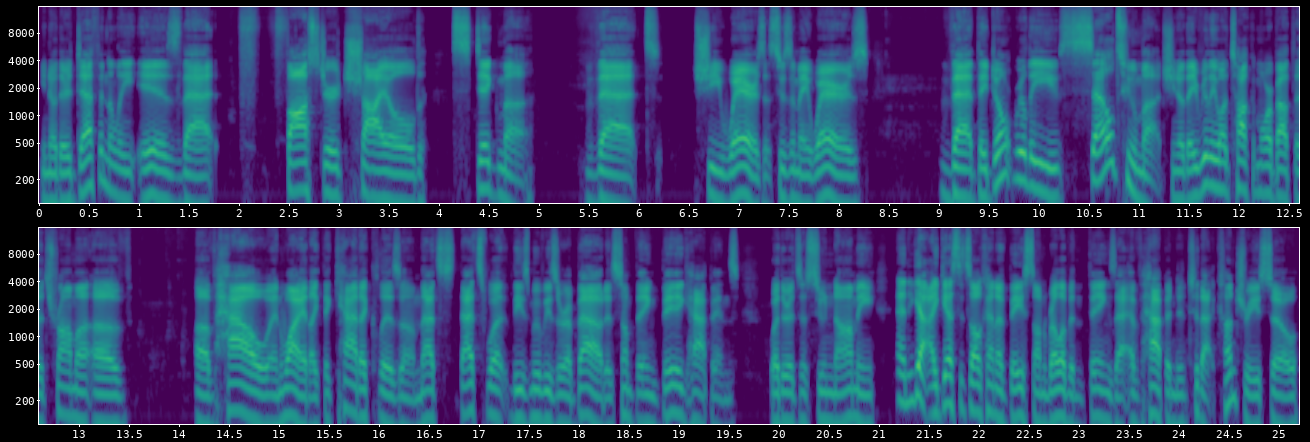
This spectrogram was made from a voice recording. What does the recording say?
you know there definitely is that foster child stigma that she wears that suzume wears that they don't really sell too much. You know, they really want to talk more about the trauma of of how and why, like the cataclysm. That's that's what these movies are about. Is something big happens, whether it's a tsunami, and yeah, I guess it's all kind of based on relevant things that have happened into that country. So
